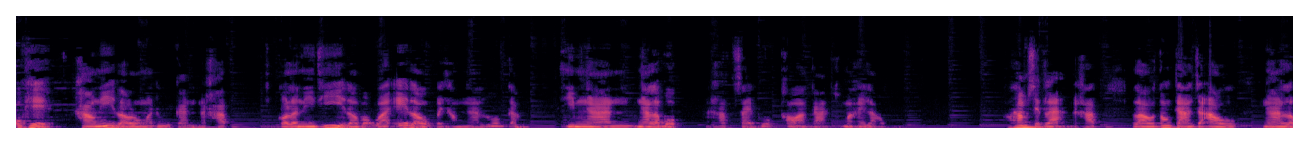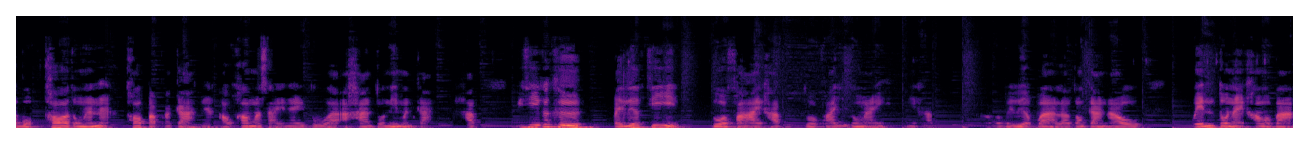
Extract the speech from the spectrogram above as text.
โอเค คราวนี้เราลงมาดูกันนะครับ กรณีที่เราบอกว่าเอ๊ะเราไปทำงานร่วมกับทีมงานงานระบบนะครับ ใส่พวกท่ออากาศเข้ามาให้เราพอทำเสร็จแล้วนะครับ เราต้องการจะเอางานระบบท่อตรงนั้นน่ะท่อปรับอากาศเนี่ยเอาเข้ามาใส่ในตัวอาคารตัวนี้เหมือนกันนะครับ วิธีก็คือไปเลือกที่ตัวไฟล์ครับ ตัวไฟล์อยู่ตรงไหนนี่ครับเราก็ไปเลือกว่าเราต้องการเอาเว้นตัวไหนเข้ามาบ้าง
